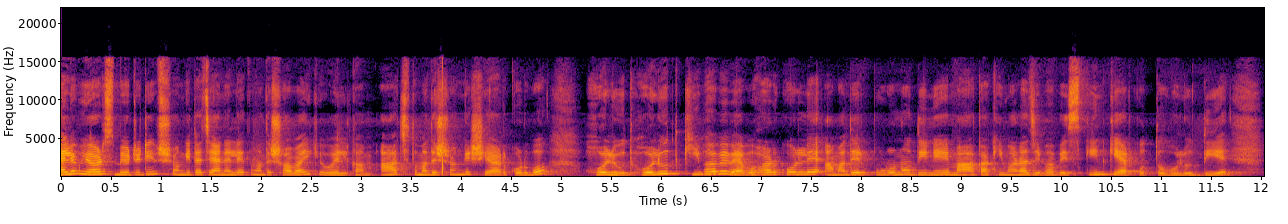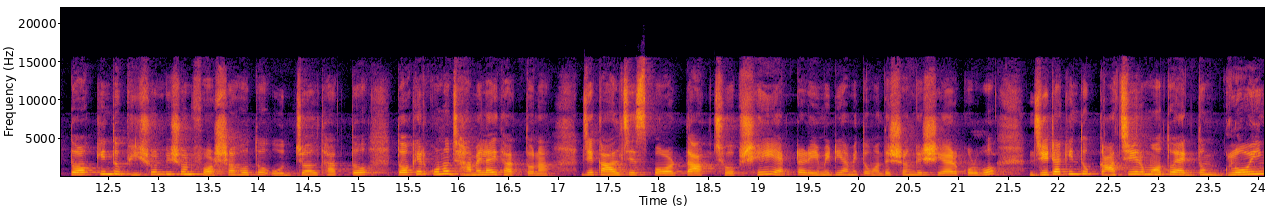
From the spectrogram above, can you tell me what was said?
Hello viewers beauty tips Sangeeta চ্যানেলে তোমাদের সবাইকে ওয়েলকাম আজ তোমাদের সঙ্গে শেয়ার করব হলুদ। হলুদ কীভাবে ব্যবহার করলে আমাদের পুরনো দিনে মা কাকিমারা যেভাবে স্কিন কেয়ার করতো হলুদ দিয়ে, ত্বক কিন্তু ভীষণ ভীষণ ফর্সা হতো, উজ্জ্বল থাকতো, ত্বকের কোনো ঝামেলাই থাকতো না। যে কালচে স্পট দাগ ছোপ, সেই একটা রেমেডি আমি তোমাদের সঙ্গে শেয়ার করব, যেটা কিন্তু কাঁচের মতো একদম গ্লোয়িং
